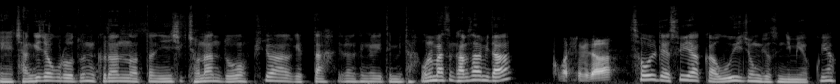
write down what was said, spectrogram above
예, 장기적으로든 그런 어떤 인식 전환도 필요하겠다 이런 생각이 듭니다. 오늘 말씀 감사합니다. 고맙습니다. 서울대 수의학과 우희종 교수님이었고요.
